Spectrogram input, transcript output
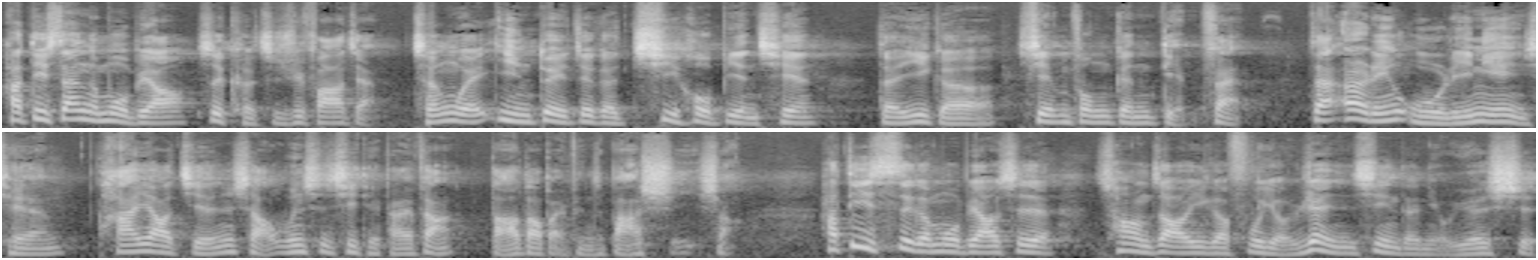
它第三个目标是可持续发展，成为应对这个气候变迁的一个先锋跟典范。在二零五零年以前，它要减少温室气体排放达到百分之八十以上。它第四个目标是创造一个富有韧性的纽约市，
